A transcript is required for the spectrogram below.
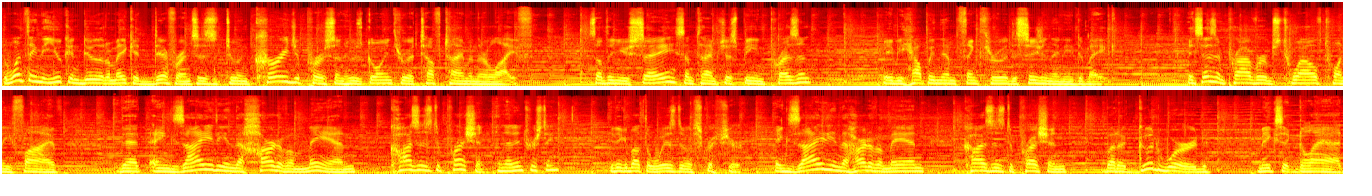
The one thing that you can do that'll make a difference is to encourage a person who's going through a tough time in their life. Something you say, sometimes just being present, maybe helping them think through a decision they need to make. It says in Proverbs 12:25 that anxiety in the heart of a man causes depression. Isn't that interesting? You think about the wisdom of Scripture. Anxiety in the heart of a man causes depression, but a good word makes it glad.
